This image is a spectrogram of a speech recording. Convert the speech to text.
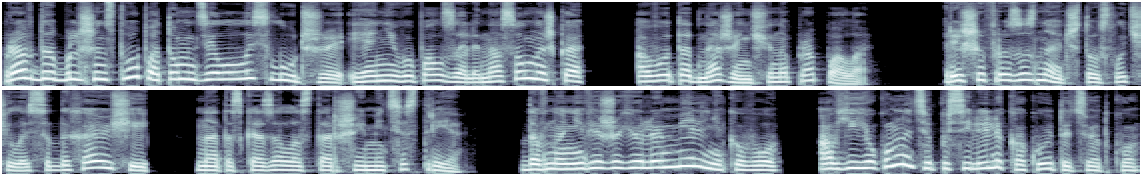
Правда, большинство потом делалось лучше, и они выползали на солнышко, а вот одна женщина пропала. Решив разузнать, что случилось с отдыхающей, Ната сказала старшей медсестре. «Давно не вижу Юлю Мельникову, а в ее комнате поселили какую-то тетку».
